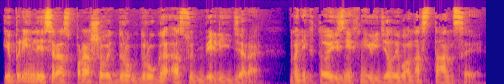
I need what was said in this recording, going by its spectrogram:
и принялись расспрашивать друг друга о судьбе лидера, но никто из них не видел его на станции.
